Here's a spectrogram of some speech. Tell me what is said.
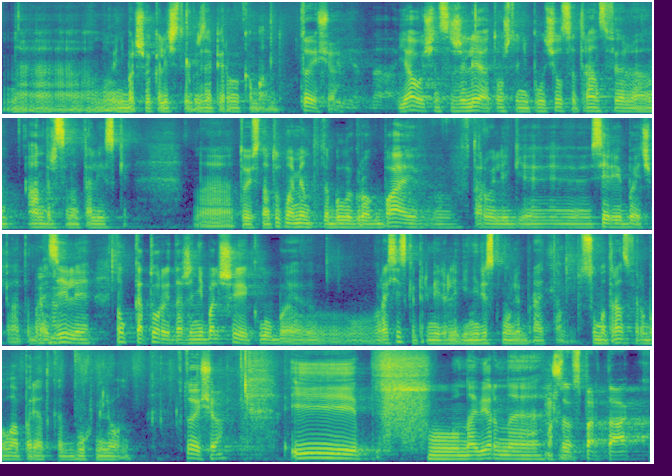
Ну и небольшое количество игр за первую команду. Кто еще? Я очень сожалею о том, что не получился трансфер Андерсона Талиски. А, то есть на тот момент это был игрок Бай в второй лиге э, серии Б чемпионата Бразилии, uh-huh. ну, которые даже небольшие клубы в российской премьер-лиге не рискнули брать. Там сумма трансфера была порядка двух миллионов. Кто еще? И, наверное... Может, Спартак,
